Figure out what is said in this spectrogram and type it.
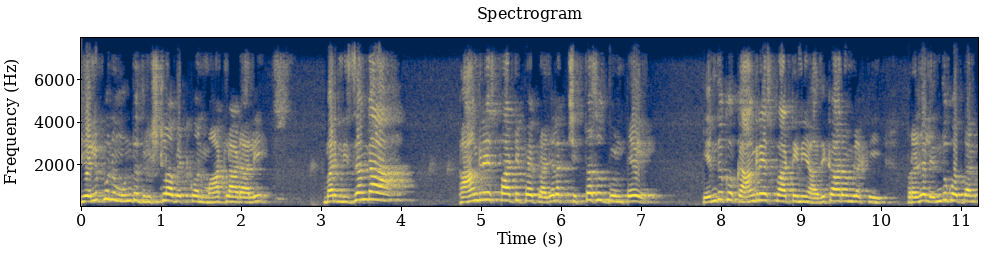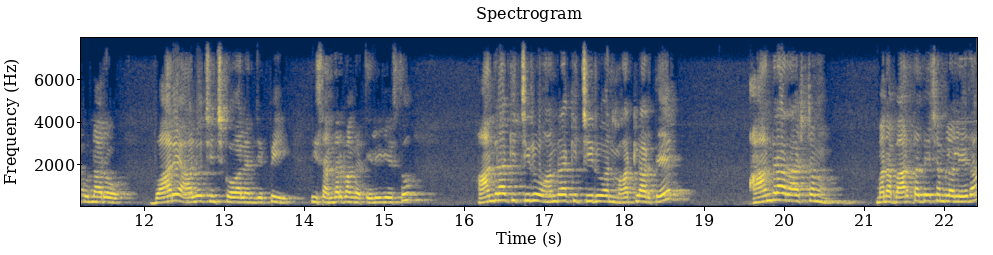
గెలుపును ముందు దృష్టిలో పెట్టుకొని మాట్లాడాలి. మరి నిజంగా కాంగ్రెస్ పార్టీపై ప్రజలకు చిత్తశుద్ధి ఉంటే ఎందుకు కాంగ్రెస్ పార్టీని అధికారంలోకి ప్రజలు ఎందుకు వద్దనుకున్నారో వారే ఆలోచించుకోవాలని చెప్పి ఈ సందర్భంగా తెలియజేస్తూ ఆంధ్రాకిచ్చిరు ఆంధ్రాకిచ్చిరు అని మాట్లాడితే ఆంధ్ర రాష్ట్రం మన భారతదేశంలో లేదా?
